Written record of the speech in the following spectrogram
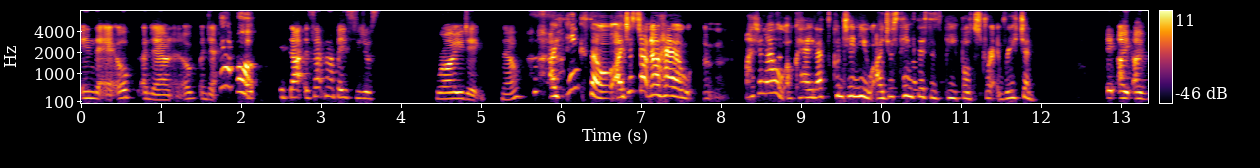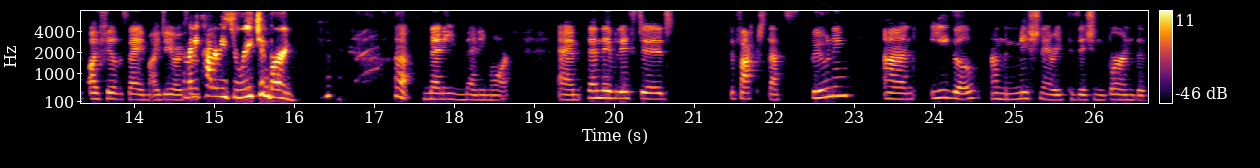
in the air, up and down and up and down. Yeah, but Is that is that not basically just riding? No? i think so i just don't know how mm, i don't know okay let's continue i just think this is people stra- reaching I, I I- feel the same. I do. I how many calories do reach and burn many, many more. And then they've listed the fact that spooning and eagle and the missionary position burn the,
